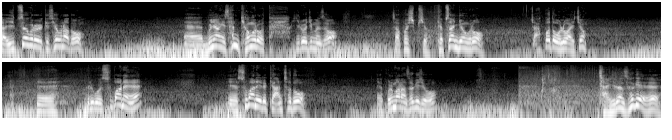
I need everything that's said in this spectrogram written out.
자 입석으로 이렇게 세워놔도 에, 문양이 산경으로 딱 이루어지면서 자 보십시오. 겹산경으로 쫙 뻗어 올라와 있죠? 예, 그리고 수반에 예, 수반에 이렇게 앉혀도 예, 볼만한 석이죠? 자 이런 석에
